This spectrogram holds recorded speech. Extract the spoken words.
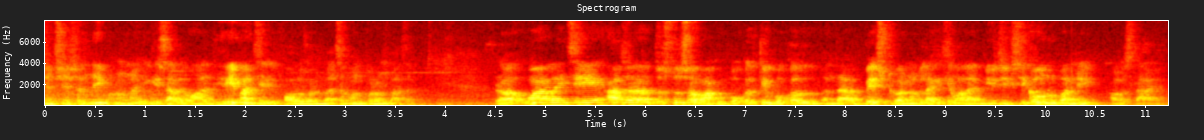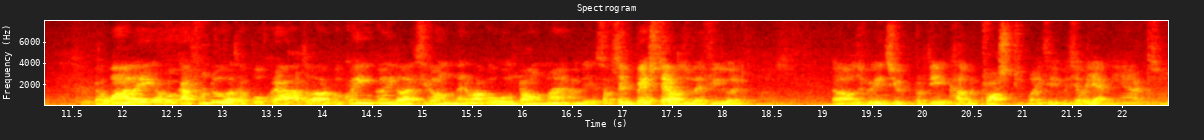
सेन्सेसन नै भनौँ न एक हिसाबले उहाँ धेरै मान्छेले फलो गर्नुभएको छ मन पराउनु भएको छ। र उहाँलाई चाहिँ आज जस्तो छ उहाँको भोकल त्यो भोकलभन्दा बेस्ट गर्नको लागि चाहिँ उहाँलाई म्युजिक सिकाउनु पर्ने अवस्था आयो। र उहाँलाई अब काठमाडौँ अथवा पोखरा अथवा अर्को कहीँ कहीँ लगेर सिकाउनु हुँदैन उहाँको होम टाउनमा हामीले सबसे बेस्ट चाहिँ हजुरलाई फिल गर्यौँ र हजुरको इन्स्टिट्युटप्रति एक खालको ट्रस्ट भइसकेपछि अहिले हामी यहाँ आएको छौँ।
